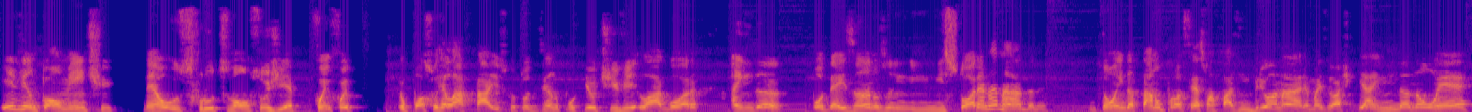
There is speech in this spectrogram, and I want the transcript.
eventualmente né, os frutos vão surgir. É, foi, foi, eu posso relatar isso que eu estou dizendo porque eu tive lá agora ainda, pô, 10 anos em, em história não é nada, né? Então ainda está num processo, uma fase embrionária, mas eu acho que ainda não é,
